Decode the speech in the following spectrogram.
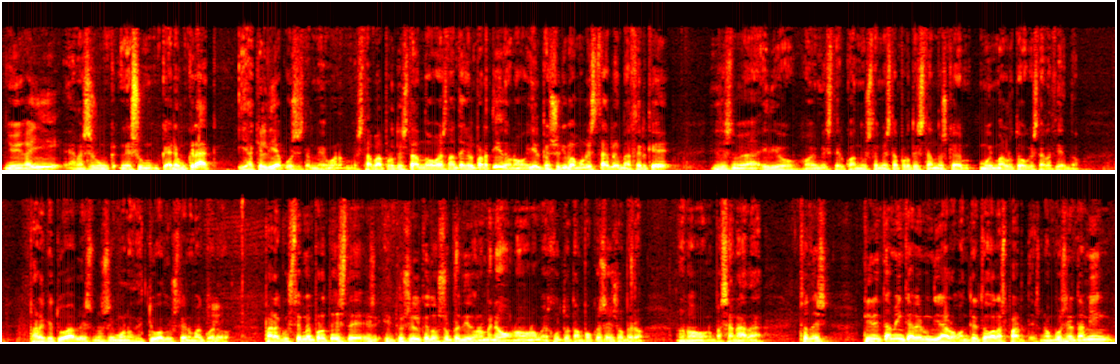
yo llegué allí, además un- era un crack, y aquel día pues bueno, estaba protestando bastante en el partido, ¿no? Y él pensó que iba a molestarle, me acerqué y, dice, "Esto me va-". y digo, oye, mister, cuando usted me está protestando es que muy mal lo tengo que estar haciendo. Para que tú hables, no sé, bueno, de tú o de usted, no me acuerdo, para que usted me proteste, es- entonces él quedó sorprendido, no, me- no, no, no me junto, tampoco es eso, pero no, no, no pasa nada. Entonces, tiene también que haber un diálogo entre todas las partes. No puede ser también,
